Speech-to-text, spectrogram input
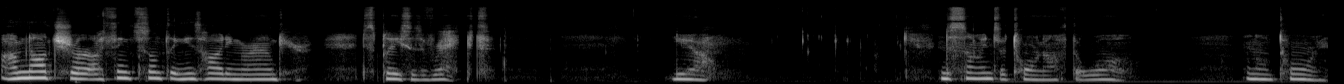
I'm not sure. I think something is hiding around here. This place is wrecked. Yeah. And the signs are torn off the wall. And all torn.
